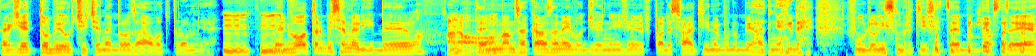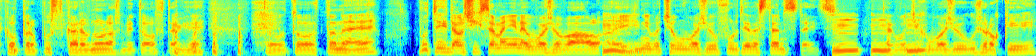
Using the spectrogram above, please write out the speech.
Takže to by určitě nebyl závod pro mě. Mm, mm. Bedwater by se mi líbil. Ano. Ten mám zakázaný od ženy, že v 50 nebudu běhat někde v údolí smrti, že to je blbost. To je jako propustka rovnou na zbytov, takže to, to, to ne. O těch dalších jsem ani neuvažoval mm. a jediný, o čem uvažuju furt je Western States. Mm, mm, tak o těch mm. uvažuju už roky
